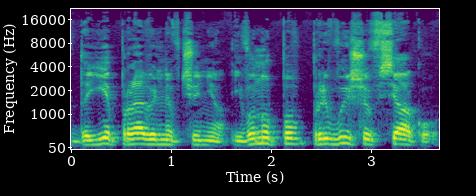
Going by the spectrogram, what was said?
дає правильне вчення. І воно превише всякого.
